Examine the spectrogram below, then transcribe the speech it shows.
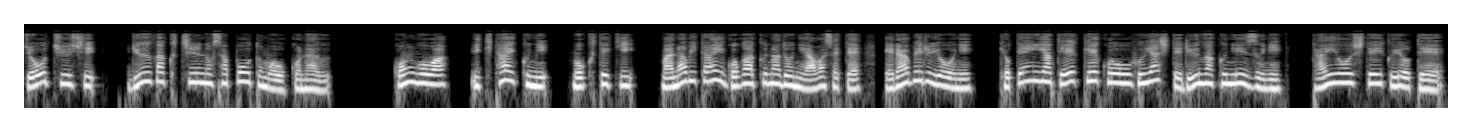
常駐し、留学中のサポートも行う。今後は、行きたい国、目的、学びたい語学などに合わせて選べるように、拠点や提携校を増やして留学ニーズに対応していく予定。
